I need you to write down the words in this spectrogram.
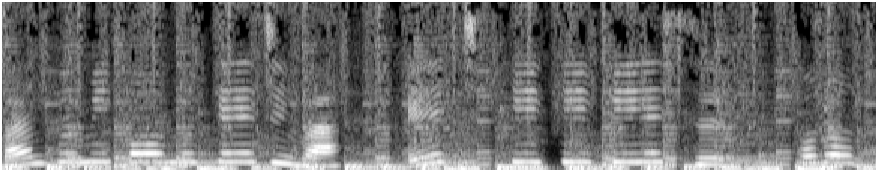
番組ホームページは https コロン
